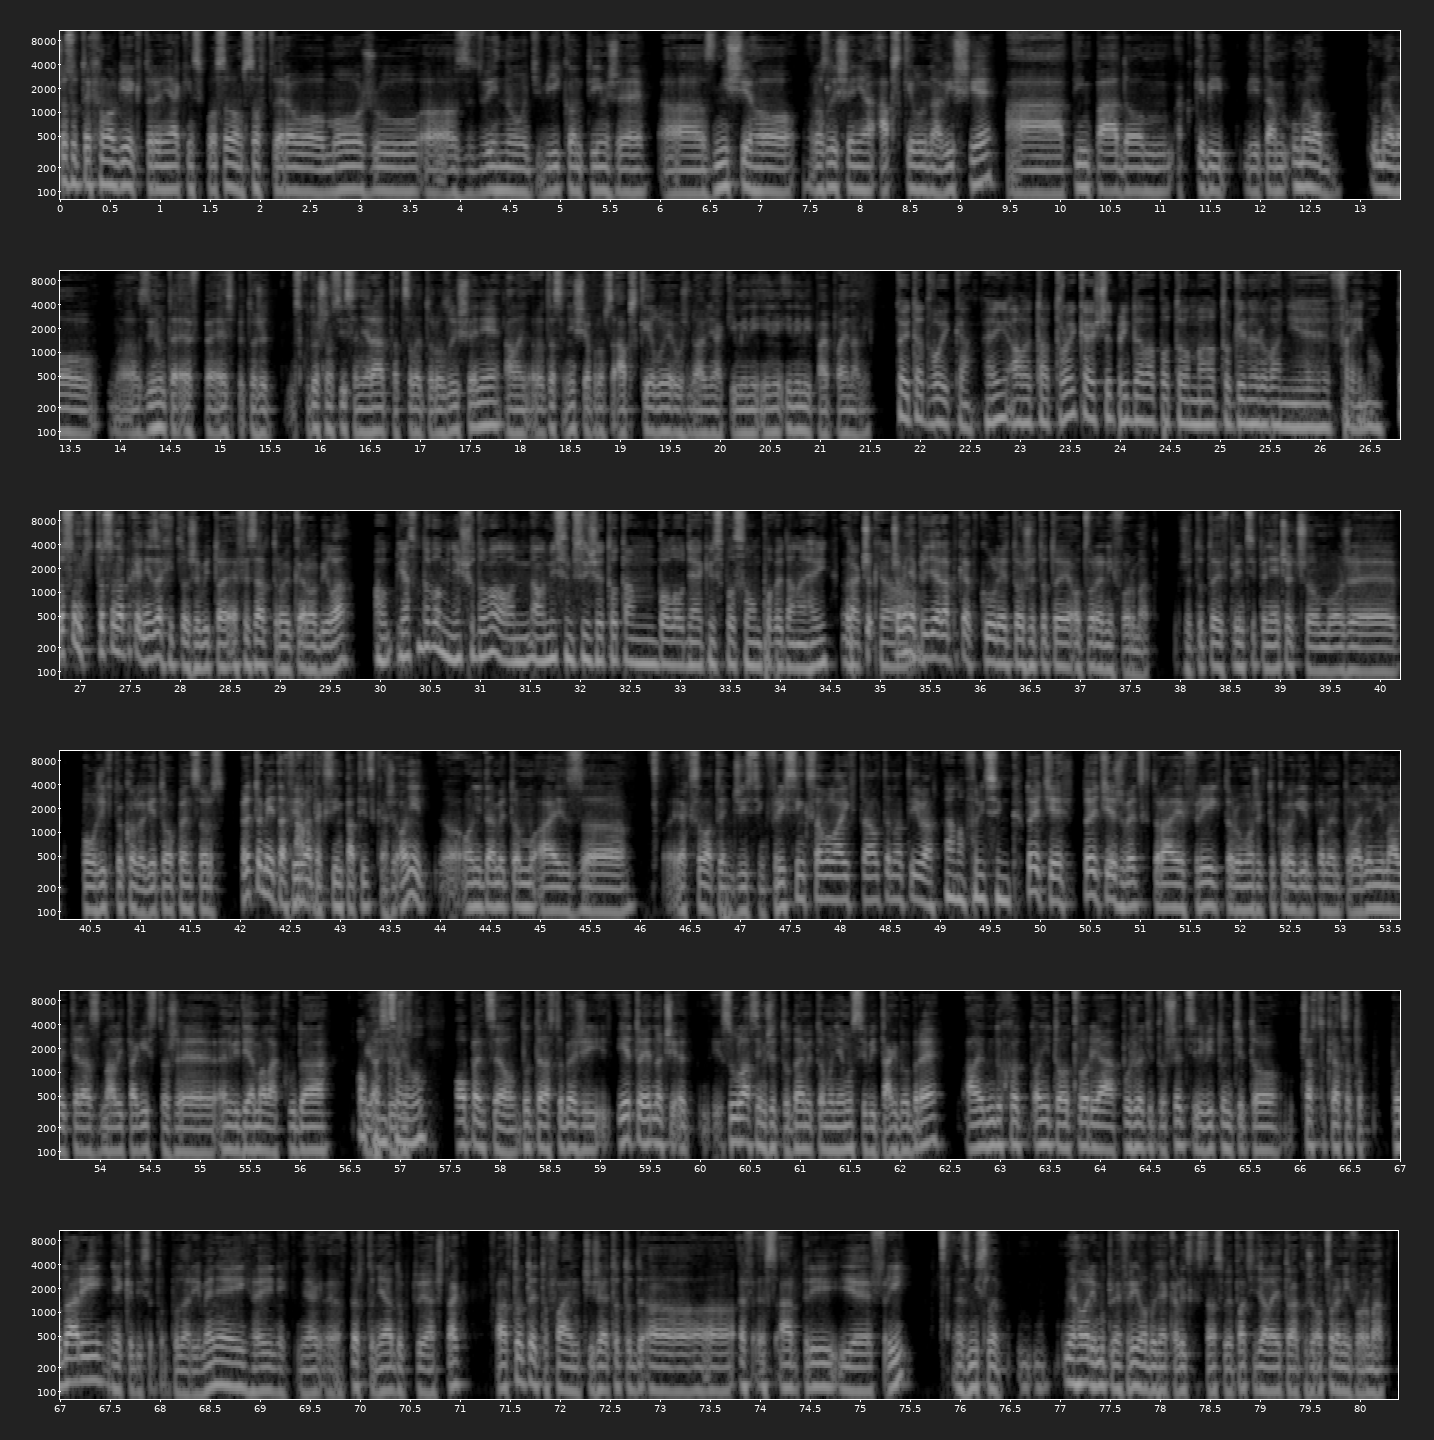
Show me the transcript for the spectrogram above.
čo sú technológie, ktoré nejakým spôsobom softverovo môžu uh, zdvihnúť výkon tým, že uh, z nižšieho rozlišenia upskillujú na vyššie a tým pádom ako keby je tam umelo umelo e, zdvihnuté FPS, pretože v skutočnosti sa neráta celé to rozlíšenie, ale ráta sa nižšie a potom sa upscaluje už na nejakými iný, iný, inými pipelinami. To je tá dvojka, hej? ale tá trojka ešte pridáva potom e, to generovanie frameov. To som, to som napríklad nezachytil, že by to aj FSR trojka robila. Ja som to veľmi nešudoval, ale, ale myslím si, že to tam bolo nejakým spôsobom povedané, hej. Tak, čo, čo mne príde napríklad cool je to, že toto je otvorený format. Že toto je v princípe niečo, čo môže použiť ktokoľvek, je to open source. Preto mi je tá firma ano. tak sympatická, že oni, oni dáme tomu aj z jak sa volá ten G-Sync, FreeSync sa volá ich tá alternatíva? Áno, FreeSync. To je, tiež, to je tiež vec, ktorá je free, ktorú môže ktokoľvek implementovať. Oni mali teraz, mali takisto, že Nvidia mala CUDA. OpenCL. Ja OpenCell, doteraz to beží. Je to jedno, či súhlasím, že to dajme tomu nemusí byť tak dobré, ale jednoducho oni to otvoria, používate to všetci, vytunte to, častokrát sa to podarí, niekedy sa to podarí menej, hej, niekto nejak, to neadoptuje až tak, ale v tomto je to fajn, čiže aj toto uh, FSR3 je free, v zmysle, nehovorím úplne free, lebo nejaká ľudská strana si bude platiť, ale je to akože otvorený formát,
